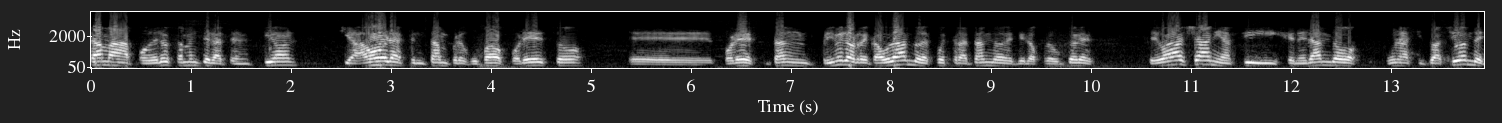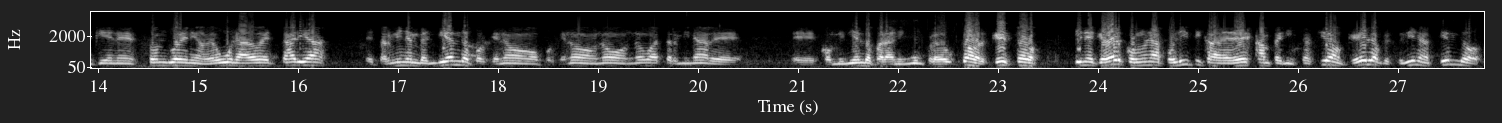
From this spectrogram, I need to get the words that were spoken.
llama poderosamente la atención que ahora estén tan preocupados por eso, eh, por eso, están primero recaudando, después tratando de que los productores se vayan y así generando una situación de quienes son dueños de una o dos hectáreas eh, terminen vendiendo porque no porque no no no va a terminar eh, eh, conviniendo para ningún productor que eso tiene que ver con una política de descampenización que es lo que se viene haciendo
